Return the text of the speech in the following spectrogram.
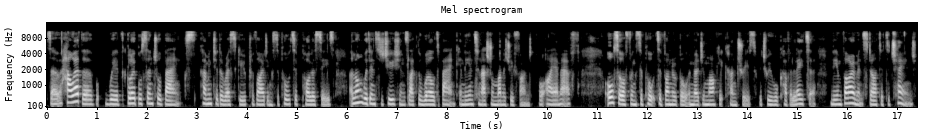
So, however, with global central banks coming to the rescue, providing supportive policies, along with institutions like the World Bank and the International Monetary Fund, or IMF, also offering support to vulnerable emerging market countries, which we will cover later, the environment started to change.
